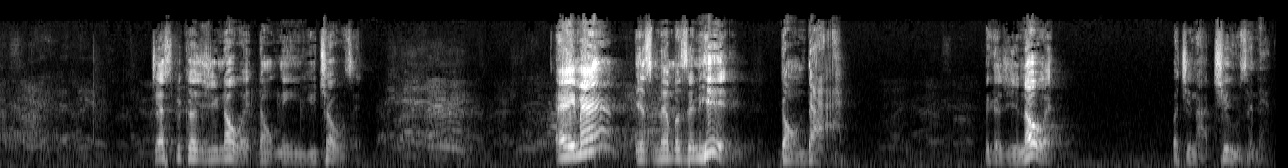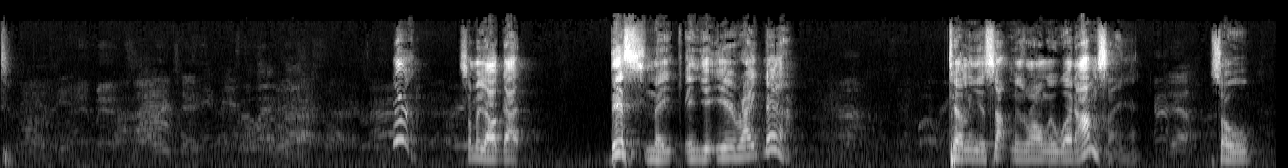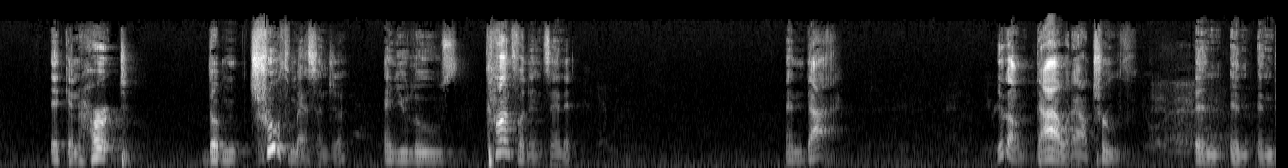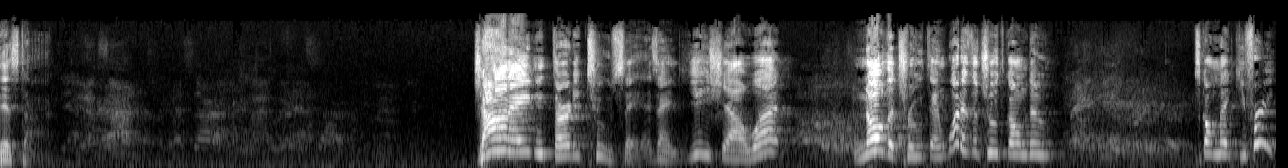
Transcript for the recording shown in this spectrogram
Just because you know it don't mean you chose it. Amen. It's members in here gonna die because you know it, but you're not choosing it. Yeah. Some of y'all got this snake in your ear right now, telling you something is wrong with what I'm saying. So it can hurt the truth messenger and you lose confidence in it and die. You're going to die without truth in, in, in this time. John 8 and 32 says, And ye shall what? Know the truth. And what is the truth going to do? It's going to make you free.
